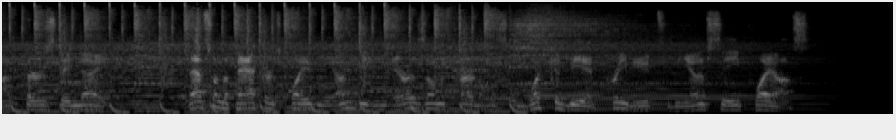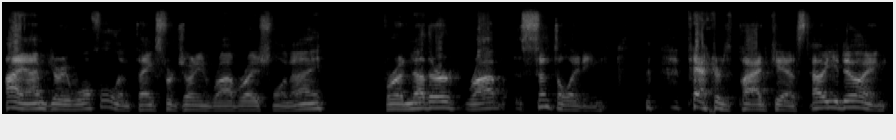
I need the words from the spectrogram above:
on Thursday night. That's when the Packers play the unbeaten Arizona Cardinals in what could be a preview to the NFC playoffs. Hi, I'm Gary Woelfel, and thanks for joining Rob Reischel and I for another Rob scintillating Packers podcast. How are you doing?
